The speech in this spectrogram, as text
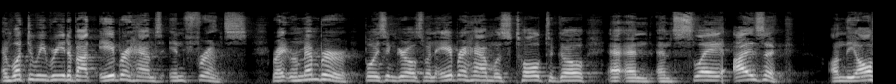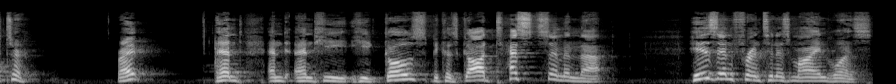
And what do we read about Abraham's inference? Right? Remember, boys and girls, when Abraham was told to go and, and slay Isaac on the altar, right? And, and, and he, he goes because God tests him in that. His inference in his mind was,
